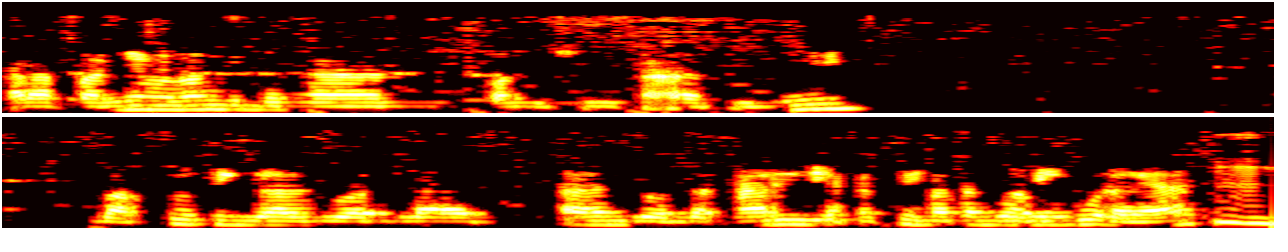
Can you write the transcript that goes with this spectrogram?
harapannya memang dengan kondisi saat ini waktu tinggal 12, uh, 12 hari efektif atau dua minggu lah ya, mm.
